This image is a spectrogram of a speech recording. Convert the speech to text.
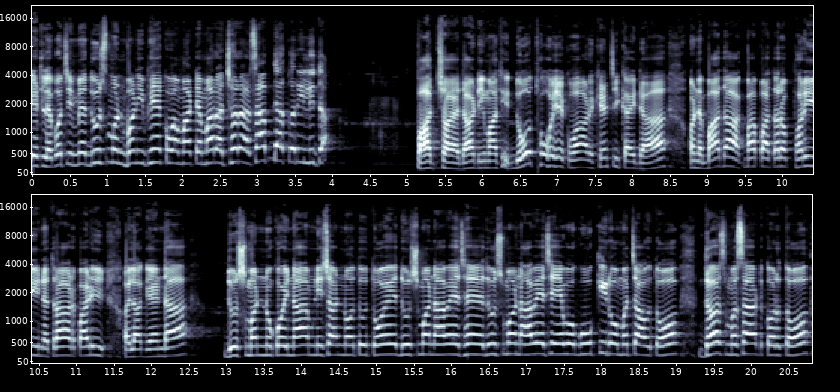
એટલે પછી મેં દુશ્મન ભણી ફેંકવા માટે મારા છરા સાબદા કરી લીધા. પાદશાહે દાઢીમાંથી દોથો એક વાળ ખેંચી કાઢ્યા અને બાદાક બાપા તરફ ફરીને ત્રાડ પાડી. અલા ગેંડા દુશ્મનનું કોઈ નામ નિશાન નહોતું, તોય દુશ્મન આવે છે, દુશ્મન આવે છે એવો ગોકીરો મચાવતો, ધસ મસાટ કરતો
